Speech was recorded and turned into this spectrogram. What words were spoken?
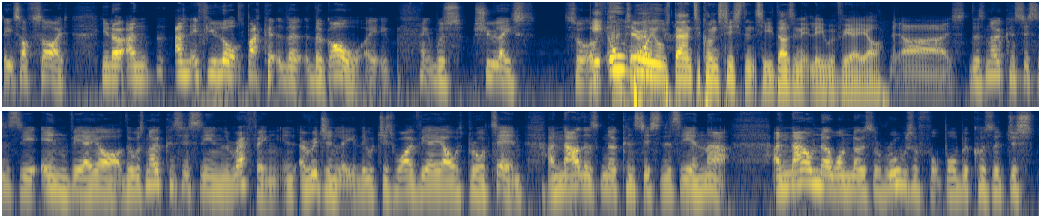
it's offside. You know, and and if you look back at the the goal, it, it was shoelace sort of. It all material. boils down to consistency, doesn't it, Lee, with VAR? Uh, it's- there's no consistency in VAR. There was no consistency in the refing in, originally, which is why VAR was brought in, and now there's no consistency in that. And now no one knows the rules of football because they've just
